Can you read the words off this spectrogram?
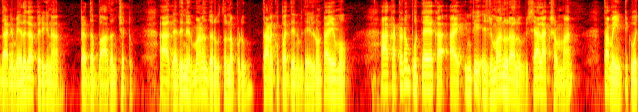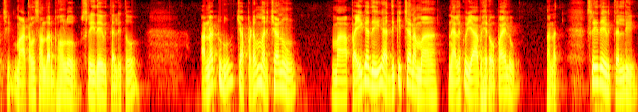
దాని మీదగా పెరిగిన పెద్ద బాదం చెట్టు. ఆ గది నిర్మాణం జరుగుతున్నప్పుడు తనకు పద్దెనిమిదేళ్ళుంటాయేమో. ఆ కట్టడం పూర్తయ్యాక ఆ ఇంటి యజమానురాలు విశాలాక్షమ్మ తమ ఇంటికి వచ్చి మాటల సందర్భంలో శ్రీదేవి తల్లితో అన్నట్టు చెప్పడం మర్చాను. మా పై గది అద్దెకిచ్చానమ్మా. నెలకు యాభై రూపాయలు అన్నది. శ్రీదేవి తల్లి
